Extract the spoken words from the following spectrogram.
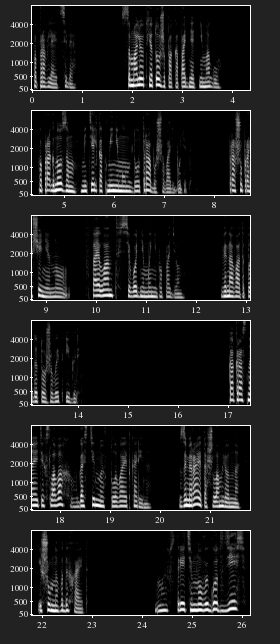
поправляет себя. Самолет я тоже пока поднять не могу. По прогнозам, метель как минимум до утра бушевать будет. Прошу прощения, но в Таиланд сегодня мы не попадем. Виновато подытоживает Игорь. Как раз на этих словах в гостиную вплывает Карина замирает ошеломленно и шумно выдыхает. «Мы встретим Новый год здесь?» —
